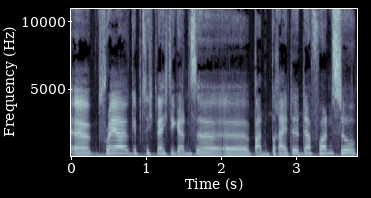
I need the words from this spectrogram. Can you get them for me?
Äh, Freya gibt sich gleich die ganze äh, Bandbreite davon. So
